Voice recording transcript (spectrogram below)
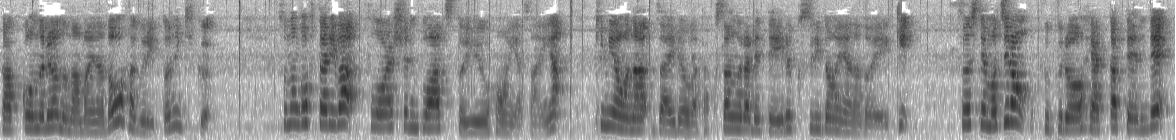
学校の寮の名前などをハグリッドに聞く。その後二人は、フローシン・ブラッツという本屋さんや、奇妙な材料がたくさん売られている薬問屋などへ行き、そしてもちろん、フクロウ百貨店で、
